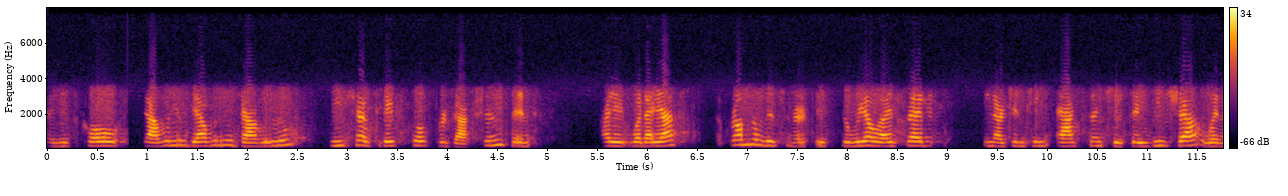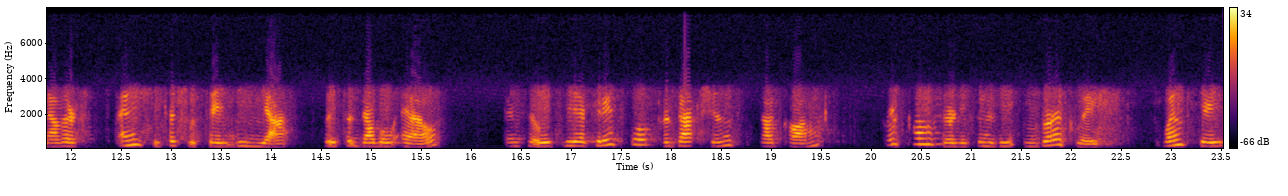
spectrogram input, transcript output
and it's called www. Crespo Productions. And I, what I ask from the listeners is to realize that in Argentine accent you say Villa, when other Spanish speakers would say Villa. So it's a double L. And so it's VillaCrespoProductions.com. First concert is going to be in Berkeley, Wednesday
